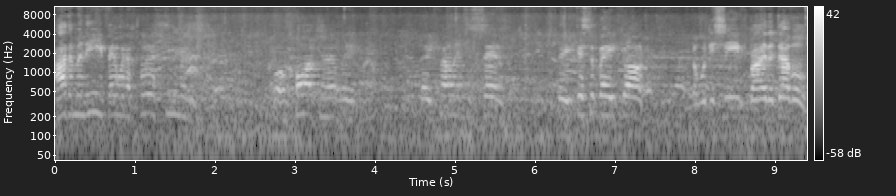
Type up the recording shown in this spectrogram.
Adam and Eve, they were the first humans. But unfortunately, they fell into sin. They disobeyed God and were deceived by the devil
